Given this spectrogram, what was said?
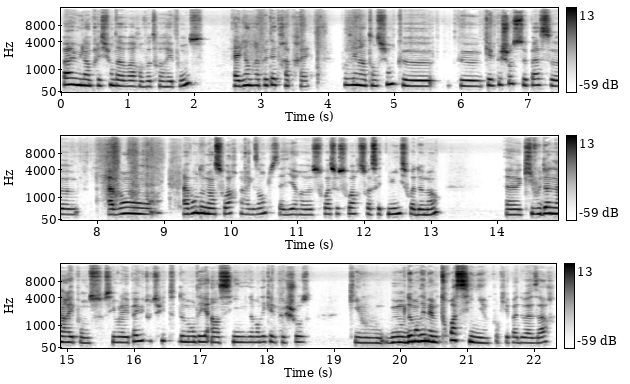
pas eu l'impression d'avoir votre réponse, elle viendra peut-être après. Posez l'intention que, que quelque chose se passe euh, avant, demain soir, par exemple, c'est-à-dire euh, soit ce soir, soit cette nuit, soit demain, euh, qui vous donne la réponse. Si vous ne l'avez pas eu tout de suite, demandez un signe, demandez quelque chose qui vous. Demandez même trois signes pour qu'il n'y ait pas de hasard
